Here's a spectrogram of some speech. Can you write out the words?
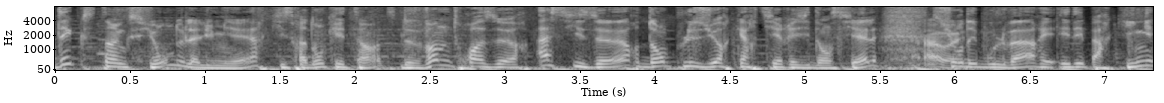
d'extinction de la lumière qui sera donc éteinte de 23h à 6h dans plusieurs quartiers résidentiels, Ah sur des boulevards et des parkings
